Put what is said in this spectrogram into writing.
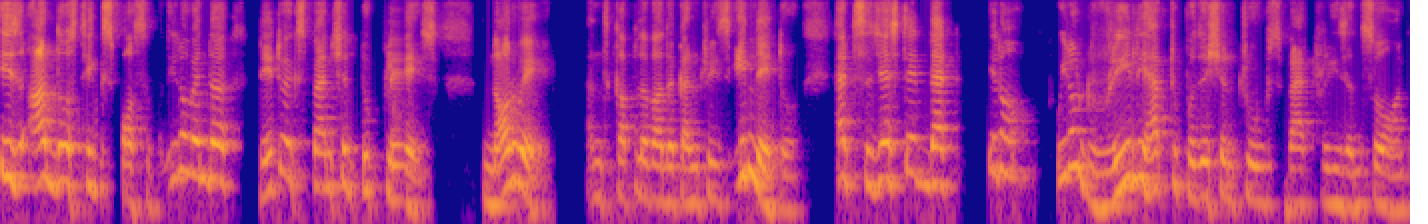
Is, are those things possible? You know, when the NATO expansion took place, Norway and a couple of other countries in NATO had suggested that, you know, we don't really have to position troops, batteries, and so on.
